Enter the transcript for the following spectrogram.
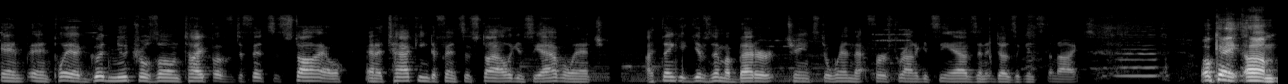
and and play a good neutral zone type of defensive style and attacking defensive style against the Avalanche. I think it gives them a better chance to win that first round against the Avs than it does against the Knights. Okay, um,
